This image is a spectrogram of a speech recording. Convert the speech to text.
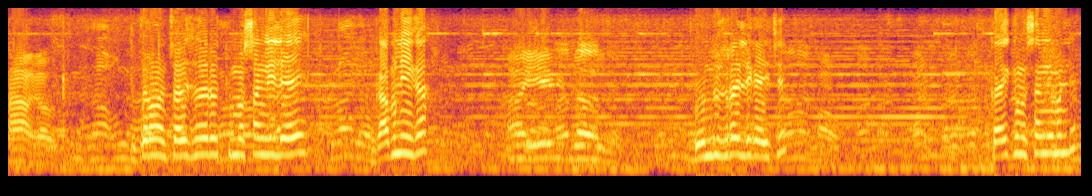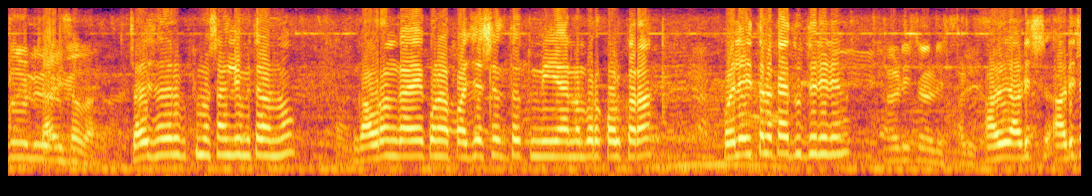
हा मित्रांनो चाळीस हजार किंमत सांगलेली आहे. गाबणी आहे का? हा ये दोन दिवस. राहिले गायचे काय किंमत सांगली म्हणजे? चाळीस हजार. चाळीस हजार. किंमत सांगली मित्रांनो. गावरान गाय कोणाला पाहिजे असेल तर तुम्ही या नंबरवर कॉल करा. पहिले इथं काय दूध दिलेले अडीच अडीच. अडीच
